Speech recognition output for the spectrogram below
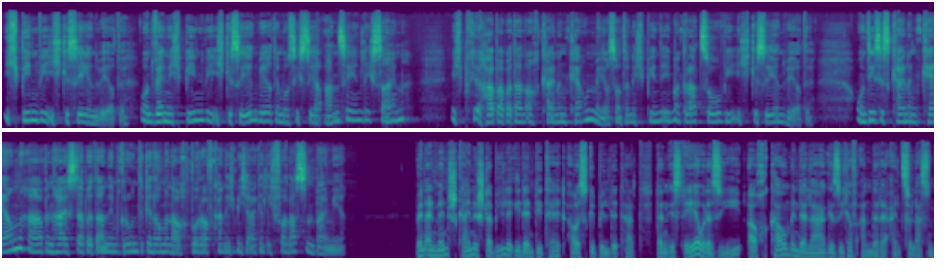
ich bin, wie ich gesehen werde. Und wenn ich bin, wie ich gesehen werde, muss ich sehr ansehnlich sein. Ich habe aber dann auch keinen Kern mehr, sondern ich bin immer gerade so, wie ich gesehen werde. Und dieses keinen Kern haben heißt aber dann im Grunde genommen auch, worauf kann ich mich eigentlich verlassen bei mir. Wenn ein Mensch keine stabile Identität ausgebildet hat, dann ist er oder sie auch kaum in der Lage, sich auf andere einzulassen.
